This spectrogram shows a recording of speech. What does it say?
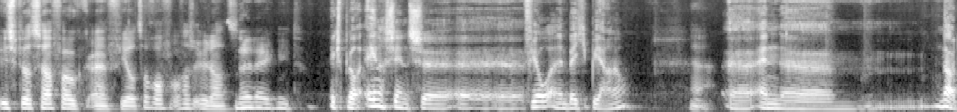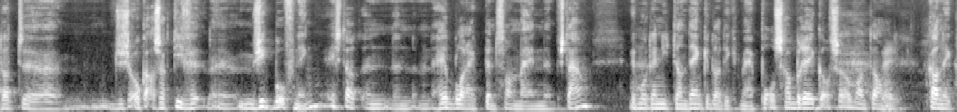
u speelt zelf ook eh viool, toch? Of, of was u dat? Nee, nee, ik niet. Ik speel enigszins eh, eh, eh, viool en een beetje piano. Ja. Eh, en ehm, nou, dat, eh, dus ook als actieve muziekbeoefening is dat een, een, een heel belangrijk punt van mijn bestaan. Ik moet er niet aan denken dat ik mijn pols ga breken of zo, want dan Nee. kan ik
